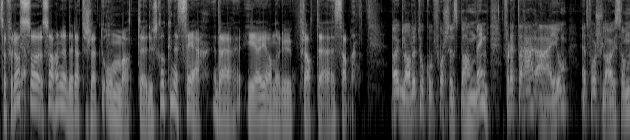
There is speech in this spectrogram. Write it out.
Så for oss så, så handler det rett og slett om at du skal kunne se deg i øynene når du prater sammen. Jeg er glad du tok opp forskjellsbehandling, for dette her er jo et forslag som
